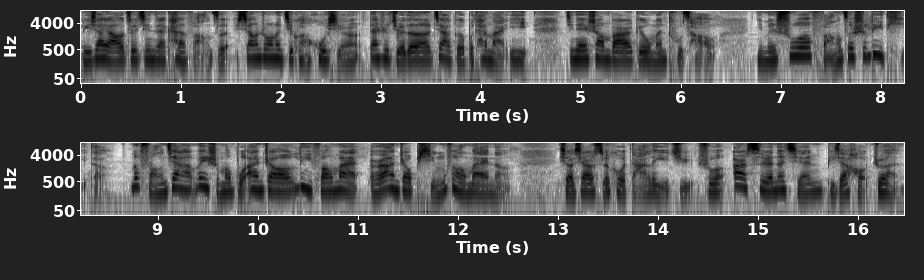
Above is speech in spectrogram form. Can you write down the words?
李逍遥最近在看房子，相中了几款户型，但是觉得价格不太满意。今天上班给我们吐槽：“你们说房子是立体的。”那房价为什么不按照立方卖，而按照平方卖呢？小仙儿随口答了一句，说二次元的钱比较好赚。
